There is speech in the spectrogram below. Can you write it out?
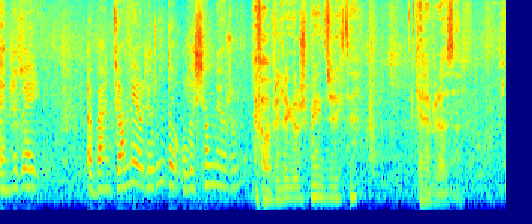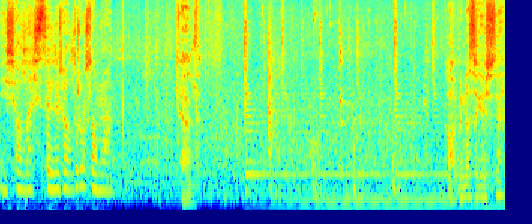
Emre Bey, e, ben Can Bey arıyorum da ulaşamıyorum. E, Fabri ile görüşmeye gidecekti. Gelir birazdan. İnşallah hisseleri alır o zaman. Geldi. Abi nasıl geçti?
